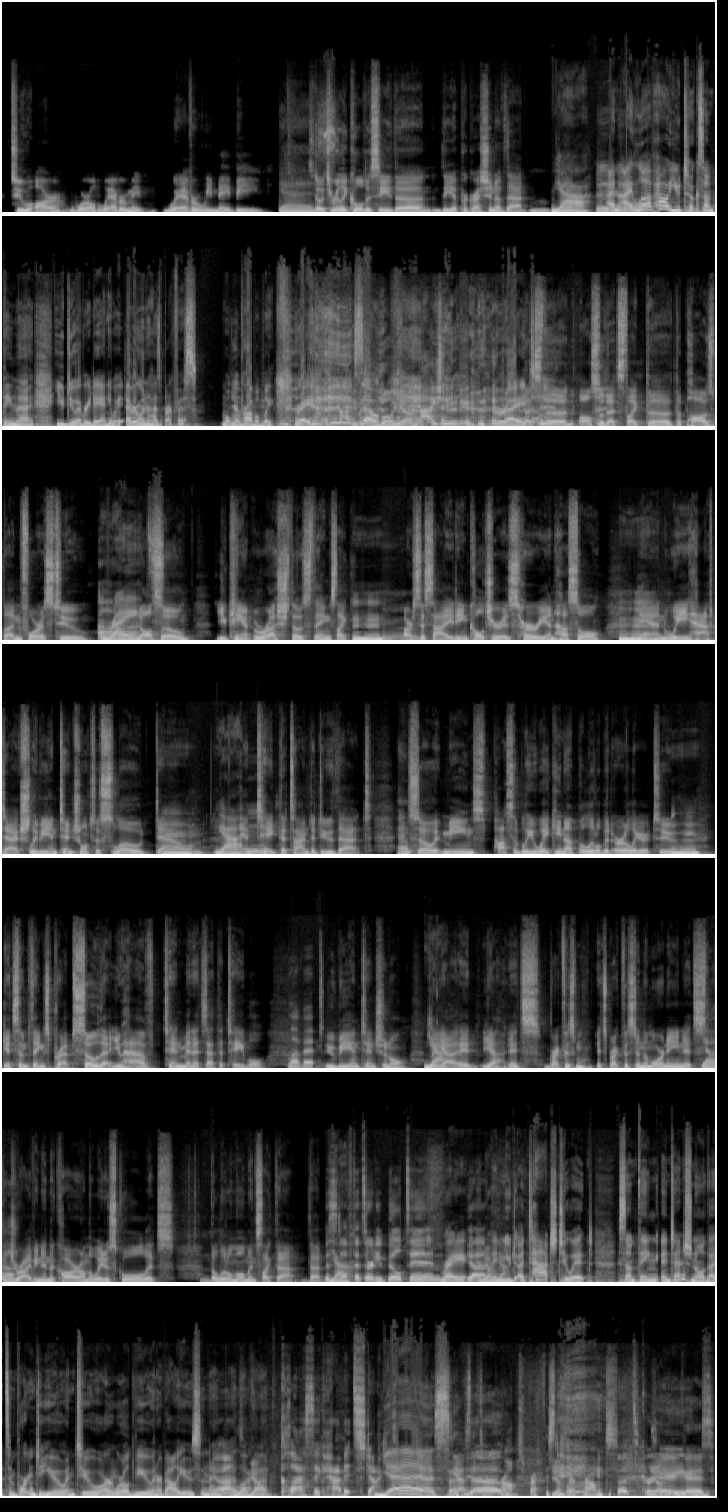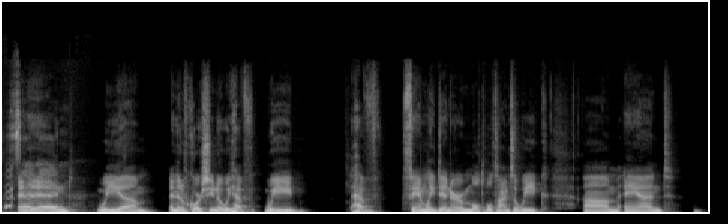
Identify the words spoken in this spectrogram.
to our world wherever may wherever we may be Yes. so it's really cool to see the the uh, progression of that mm. Yeah. And I mm-hmm. love how you took something that you do every day anyway. Everyone has breakfast. Well, probably, mm-hmm. right? so, well yeah I sure do. right. that's the also that's like the the pause button for us too right. and also you can't rush those things. Like mm-hmm. Mm-hmm. our society and culture is hurry and hustle mm-hmm. and we have to actually be intentional to slow mm. down Yeah. and take the time to do that. And so it means possibly waking up a little bit earlier to get some things prepped so that you have 10 minutes at the table Love it. to be intentional. Yeah. But yeah, it yeah, it's breakfast it's breakfast in the morning, it's Yeah. the driving in the car on the way to school, it's the little moments like that that The Yeah. stuff that's already built in. Right. Yeah. And then you attach to it something intentional that's important to you and to our worldview and our values. And Yeah. I, I love Yeah. that. Classic habit stacking. Yes. Yes, yes that's our prompt. Breakfast is our prompt. That's great. Yeah. Very good. So and then good. we um and then of course, you know, we have we have family dinner multiple times a week, um, and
